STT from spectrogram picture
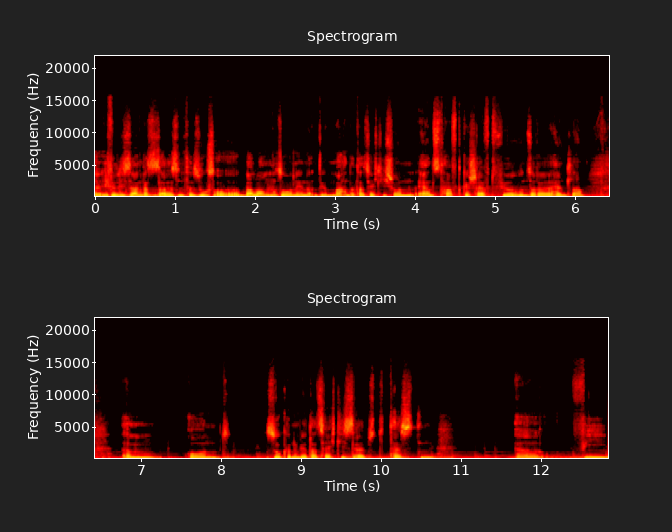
Äh, ich will nicht sagen, das ist alles ein Versuchsballon und so. Nee, wir machen da tatsächlich schon ernsthaft Geschäft für unsere Händler. Ähm, und so können wir tatsächlich selbst testen, äh, wie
